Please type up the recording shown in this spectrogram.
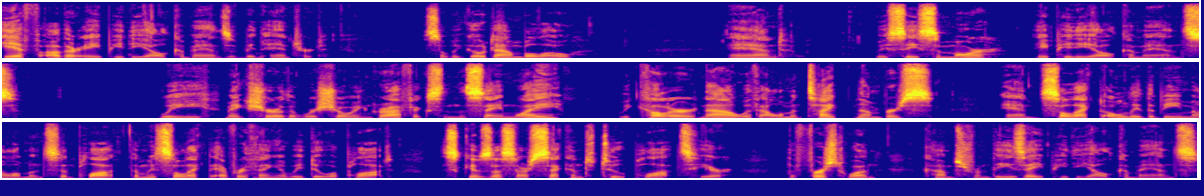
if other APDL commands have been entered. So we go down below and we see some more APDL commands. We make sure that we're showing graphics in the same way. We color now with element type numbers and select only the beam elements and plot. Then we select everything and we do a plot. This gives us our second two plots here. The first one comes from these APDL commands.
